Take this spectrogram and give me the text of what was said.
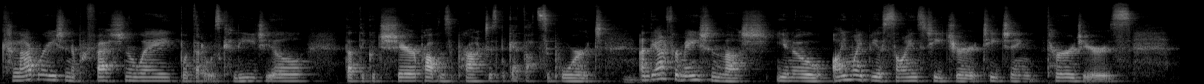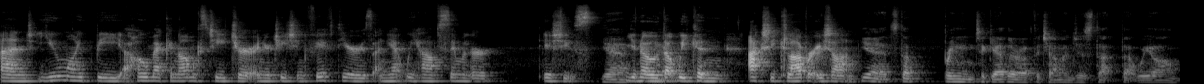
collaborate in a professional way, but that it was collegial, that they could share problems of practice but get that support. Mm. And the affirmation that, you know, I might be a science teacher teaching third years and you might be a home economics teacher and you're teaching fifth years and yet we have similar issues yeah you know yeah. that we can actually collaborate on yeah it's that bringing together of the challenges that that we all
